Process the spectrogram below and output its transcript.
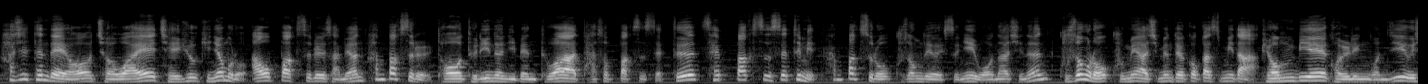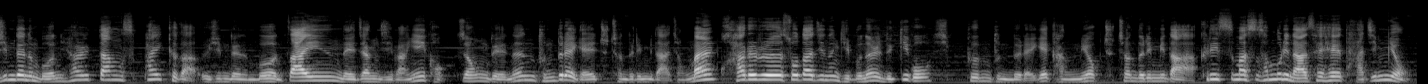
하실 텐데 했는데요. 저와의 제휴 기념으로 9박스를 사면 한 박스를 더 드리는 이벤트와 5박스 세트, 3박스 세트 및 한 박스로 구성되어 있으니 원하시는 구성으로 구매하시면 될 것 같습니다. 변비에 걸린 건지 의심되는 분, 혈당 스파이크가 의심되는 분, 쌓인 내장 지방이 걱정되는 분들에게 추천드립니다. 정말 화르르 쏟아지는 기분을 느끼고 싶은 분들에게 강력 추천드립니다. 크리스마스 선물이나 새해 다짐용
